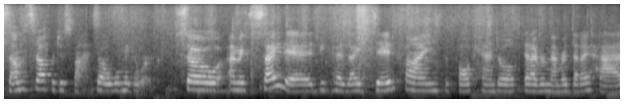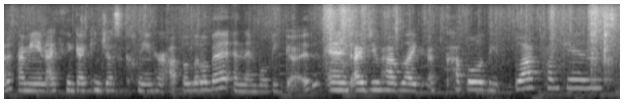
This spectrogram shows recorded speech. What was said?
some stuff which is fine so we'll make it work so I'm excited because I did find the fall candle that I remembered that I had I mean I think I can just clean her up a little bit and then we'll be good and I do have like a couple of these black pumpkins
